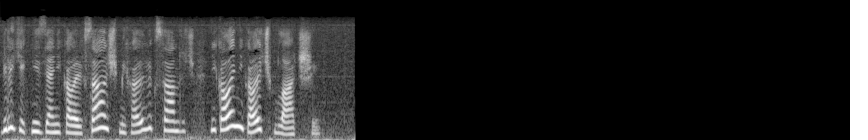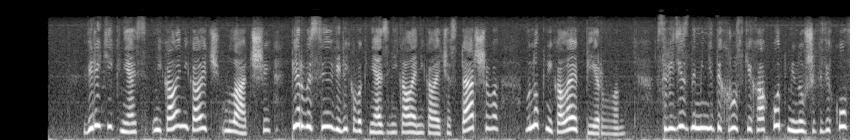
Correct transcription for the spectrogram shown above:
Великие князья Николай Александрович, Михаил Александрович, Николай Николаевич великий князь Николай Николаевич Младший, первый сын великого князя Николая Николаевича Старшего, внук Николая I. Среди знаменитых русских охот минувших веков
